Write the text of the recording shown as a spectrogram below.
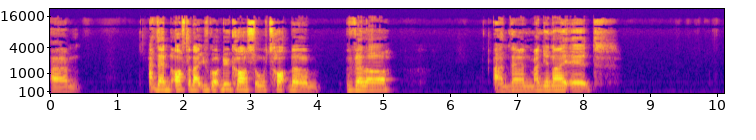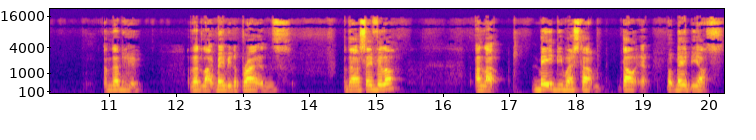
Um, and then after that, you've got Newcastle, Tottenham, Villa, and then Man United. And then who? And then, like, maybe the Brightons. Did I say Villa? And, like, maybe West Ham. Doubt it. But maybe us.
